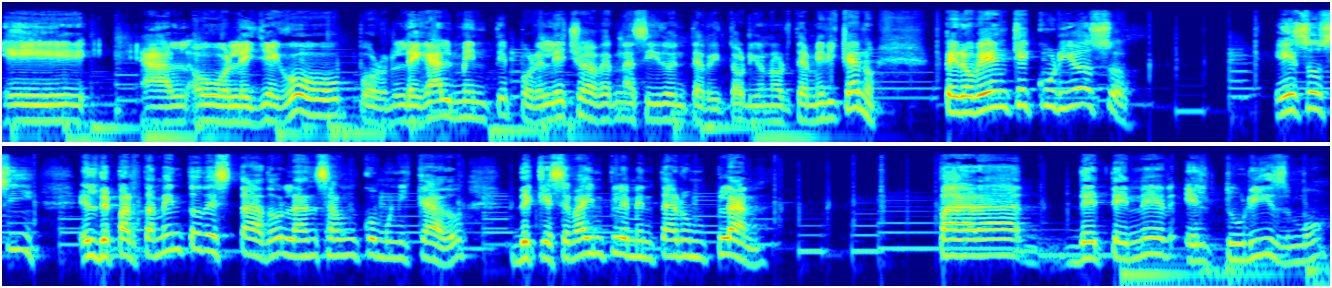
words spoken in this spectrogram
eh, o le llegó por legalmente por el hecho de haber nacido en territorio norteamericano. Pero vean qué curioso. Eso sí, el Departamento de Estado lanza un comunicado de que se va a implementar un plan para detener el turismo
